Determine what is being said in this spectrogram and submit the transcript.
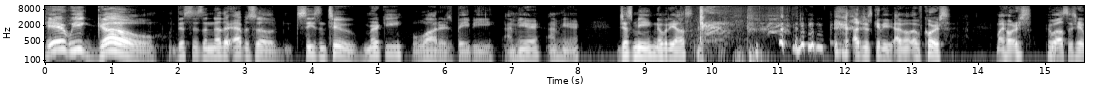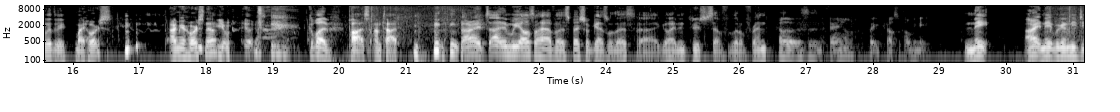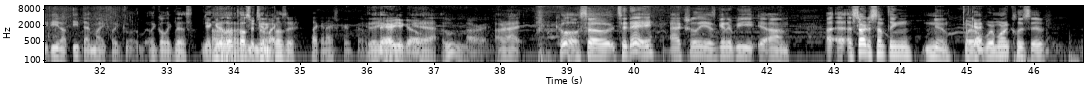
Here we go. This is another episode, season two, Murky Waters, baby. I'm here. I'm here. Just me, nobody else. I'm just kidding. I'm, of course, my horse. Who else is here with me? My horse? I'm your horse now? You're- Come on. Pause. I'm Todd. All right, Todd, and we also have a special guest with us. Uh, go ahead and introduce yourself, little friend. Hello, this is Nathaniel, but you could also call me Nate. Nate. All right, Nate, we're gonna need you to eat eat that mic like like go like this. Yeah, get a little closer to the mic. Closer. Like an ice cream cone. There you go. Yeah. Ooh. All right. All right. Cool. so today actually is gonna be um, a, a start of something new. Where Okay. We're more inclusive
